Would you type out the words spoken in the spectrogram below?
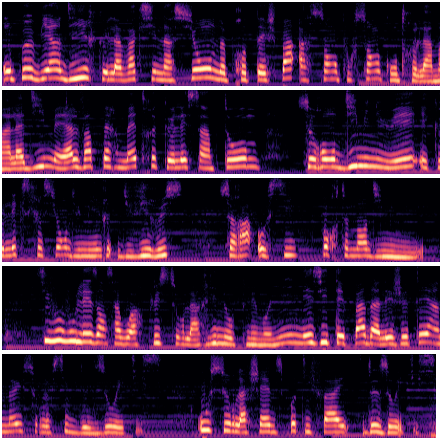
On peut bien dire que la vaccination ne protège pas à 100% contre la maladie, mais elle va permettre que les symptômes seront diminués et que l'excrétion du, virus sera aussi fortement diminuée. Si vous voulez en savoir plus sur la rhinopneumonie, n'hésitez pas d'aller jeter un œil sur le site de Zoetis ou sur la chaîne Spotify de Zoetis.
